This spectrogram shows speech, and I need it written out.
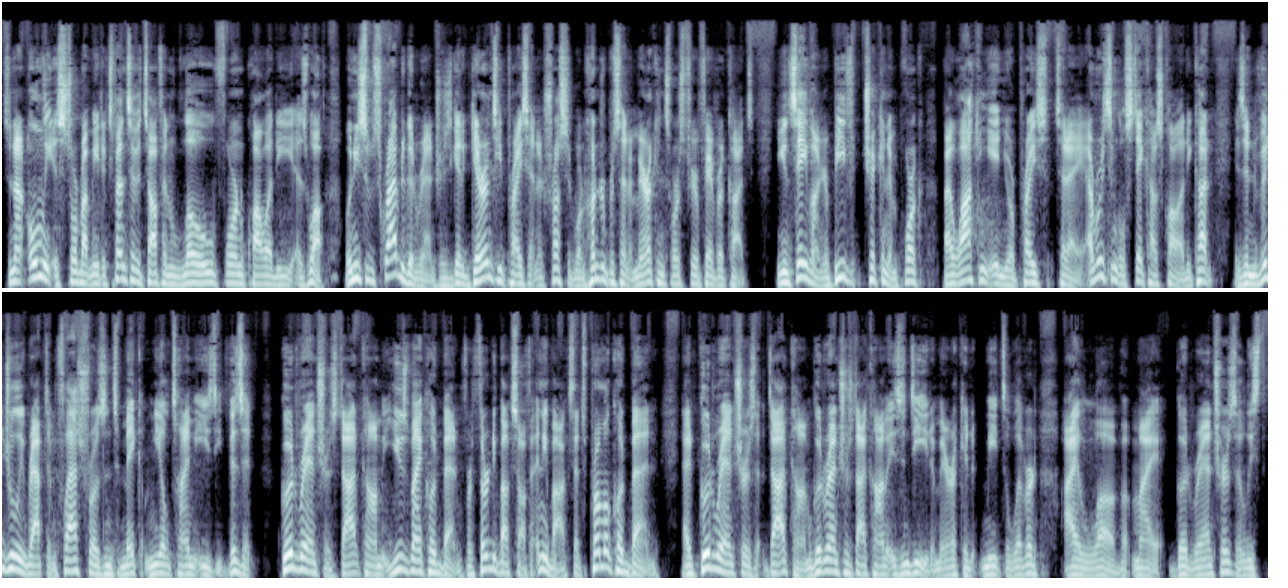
So not only is store bought meat expensive, it's often low foreign quality as well. When you subscribe to Good Ranchers, you get a guaranteed price and a trusted 100% American source for your favorite cuts. You can save on your beef, chicken, and pork by locking in your price today. Every single steakhouse quality cut is individually wrapped and flash frozen to make mealtime easy. Visit goodranchers.com. Use my code Ben for 30 bucks off any box. That's promo code Ben at goodranchers.com. Goodranchers.com is indeed American meat delivered. I love my Good Ranchers. At least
